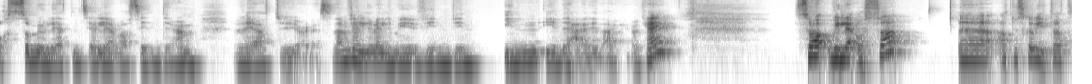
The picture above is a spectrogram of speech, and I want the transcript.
også muligheten til å leve av sin drøm ved at du gjør det. Så det er veldig, veldig mye vinn-vinn inn i det her i dag. Ok? Så vil jeg også uh, at du skal vite at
